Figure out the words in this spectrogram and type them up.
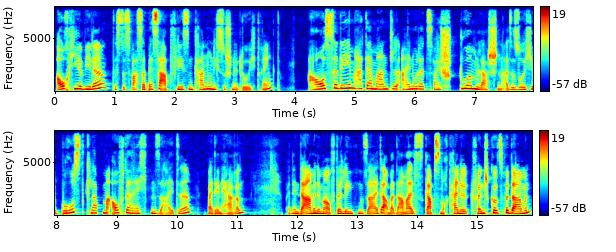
Auch hier wieder, dass das Wasser besser abfließen kann und nicht so schnell durchdrängt. Außerdem hat der Mantel ein oder zwei Sturmlaschen, also solche Brustklappen auf der rechten Seite bei den Herren, bei den Damen immer auf der linken Seite, aber damals gab es noch keine Trenchcoats für Damen.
